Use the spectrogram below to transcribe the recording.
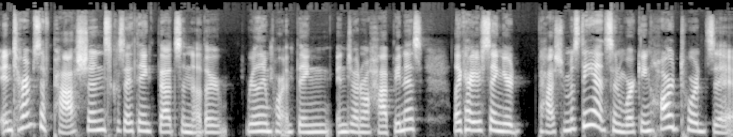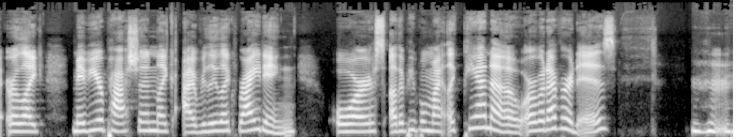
in terms of passions, because I think that's another really important thing in general happiness. Like how you're saying your passion was dance and working hard towards it, or like maybe your passion, like I really like writing, or other people might like piano, or whatever it is Mm-hmm.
